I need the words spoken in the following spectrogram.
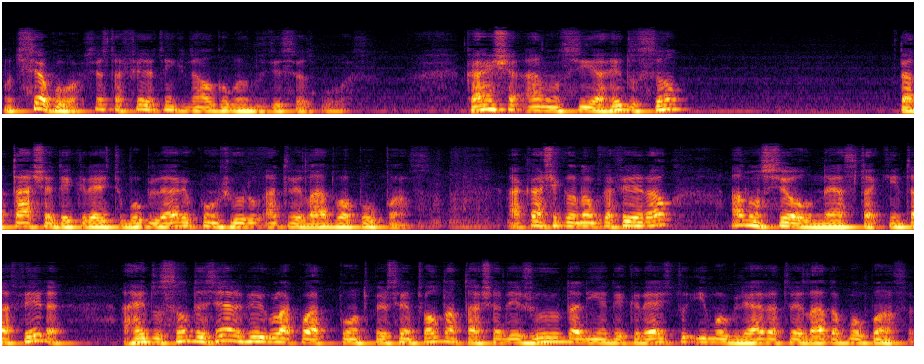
Notícia boa. Sexta-feira tem que dar algumas notícias boas. Caixa anuncia a redução da taxa de crédito imobiliário com juro atrelado à poupança. A Caixa Econômica Federal anunciou nesta quinta-feira a redução de 0,4 ponto percentual na taxa de juros da linha de crédito imobiliário atrelada à poupança.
